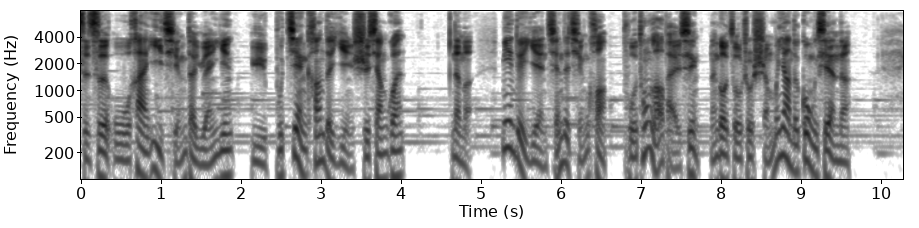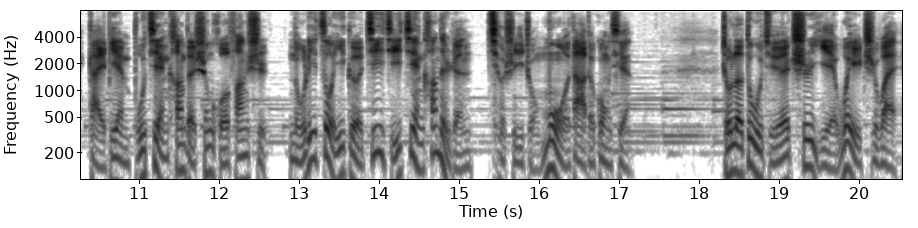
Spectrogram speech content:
此次武汉疫情的原因与不健康的饮食相关。那么，面对眼前的情况，普通老百姓能够做出什么样的贡献呢？改变不健康的生活方式，努力做一个积极健康的人，就是一种莫大的贡献。除了杜绝吃野味之外，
